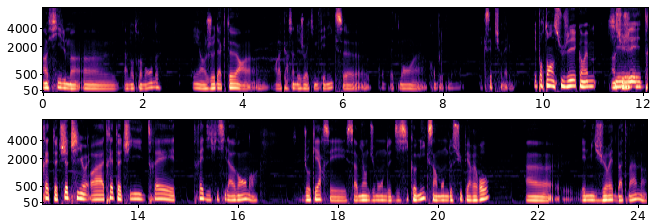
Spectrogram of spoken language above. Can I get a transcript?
Un film euh, d'un autre monde. Et un jeu d'acteur euh, en la personne de Joachim Phoenix complètement, complètement exceptionnel. Et pourtant un sujet quand même qui Un est sujet très touchy. touchy, ouais. Ouais, très touchy, très, très difficile à vendre. Parce que Joker, c'est, ça vient du monde de DC Comics, un monde de super-héros. Euh, l'ennemi juré de Batman.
